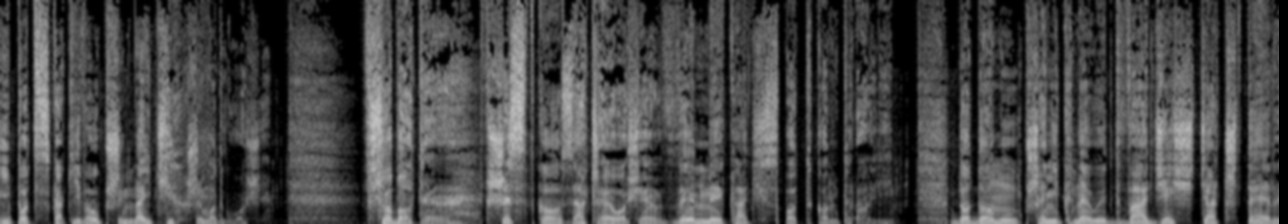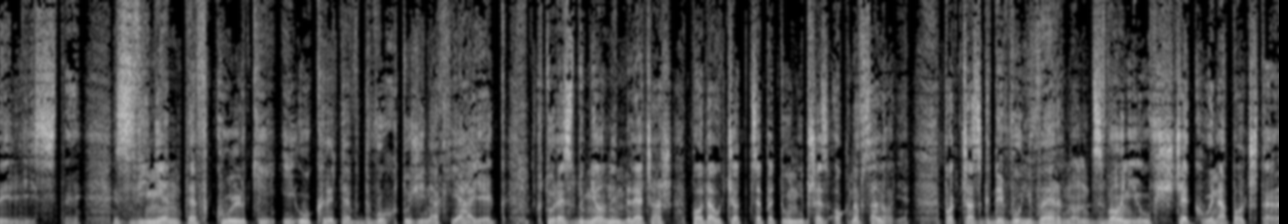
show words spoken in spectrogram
i podskakiwał przy najcichszym odgłosie. W sobotę wszystko zaczęło się wymykać spod kontroli. Do domu przeniknęły dwadzieścia cztery listy, zwinięte w kulki i ukryte w dwóch tuzinach jajek, które zdumiony mleczarz podał ciotce Petuni przez okno w salonie. Podczas gdy wuj Vernon dzwonił wściekły na pocztę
